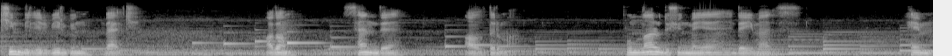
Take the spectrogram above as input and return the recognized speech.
Kim bilir bir gün belki. Adam sen de aldırma. Bunlar düşünmeye değmez. Hem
